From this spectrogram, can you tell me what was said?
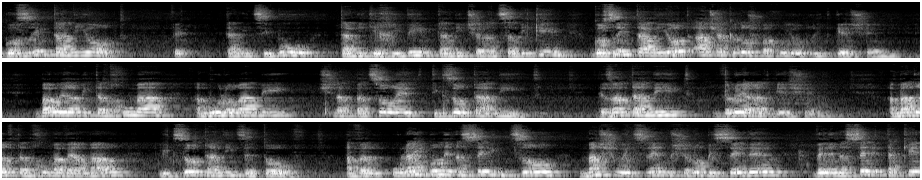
גוזרים תעניות, תענית ציבור, תענית יחידים, תענית של הצדיקים, גוזרים תעניות עד שהקדוש ברוך הוא יוריד גשם. באו לרבי תנחומה, אמרו לו רבי, שנת בצורת, תגזור תענית. גזר תענית ולא ירד גשם. עמד רב תנחומה ואמר, לגזור תענית זה טוב, אבל אולי בוא ננסה למצוא משהו אצלנו שלא בסדר, וננסה לתקן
